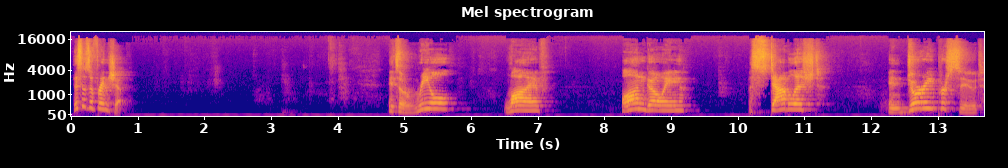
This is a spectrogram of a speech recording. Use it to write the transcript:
This is a friendship. It's a real, live, ongoing, established, enduring pursuit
